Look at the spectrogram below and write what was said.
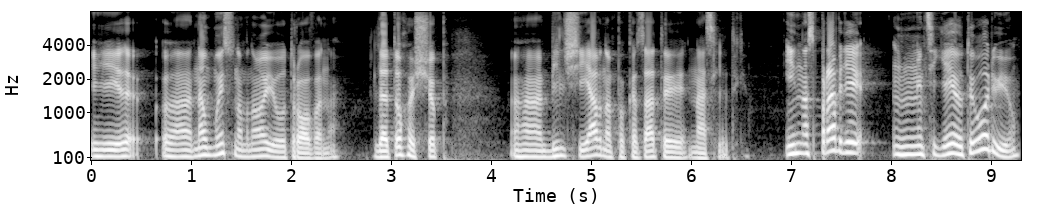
і е, навмисно мною утрована для того, щоб е, більш явно показати наслідки. І насправді цією теорією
